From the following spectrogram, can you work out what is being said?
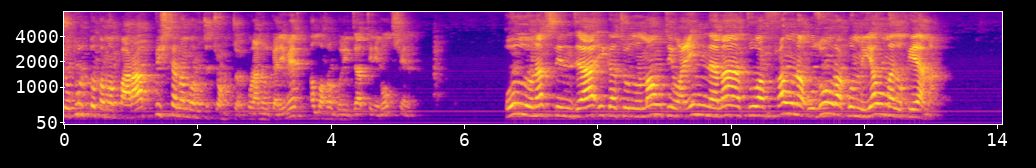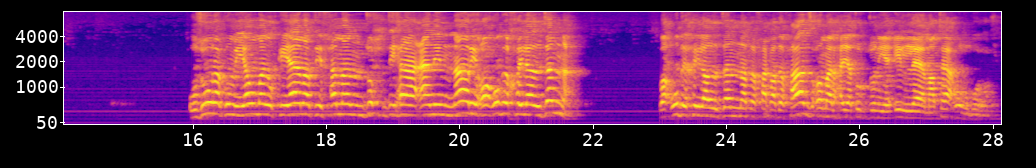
চতুর্থতম পারা, পৃষ্ঠা নম্বর হচ্ছে চঞ্চল কোরআনুল করিমের আল্লাহ রব্বুল ইজ্জাত তিনি বলছেন كل نفس ذائقة الموت وإنما توفون أجوركم يوم القيامة أجوركم يوم القيامة فمن زحزح عن النار وأدخل الجنة وأدخل الجنة فقد فاز وما الحياة الدنيا إلا متاع الغرور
